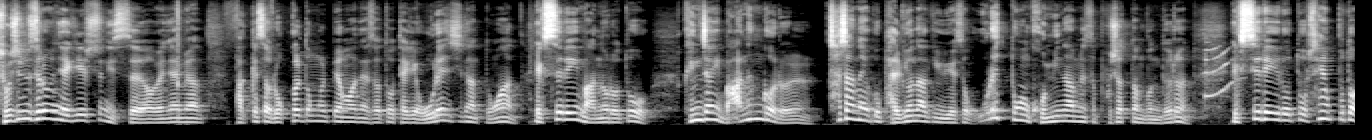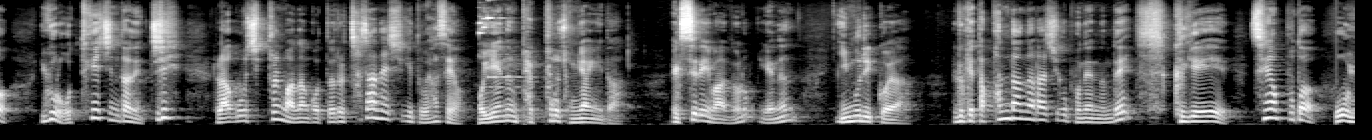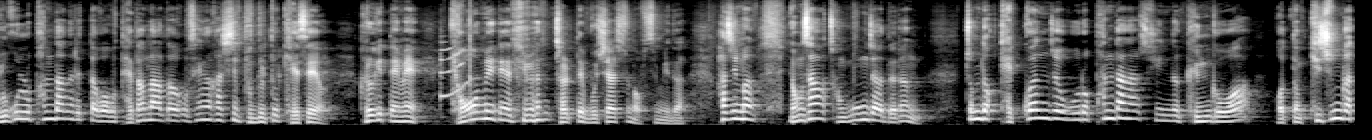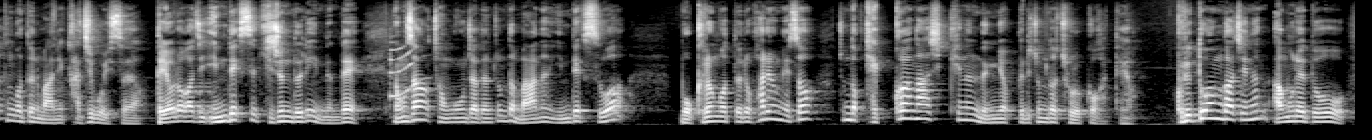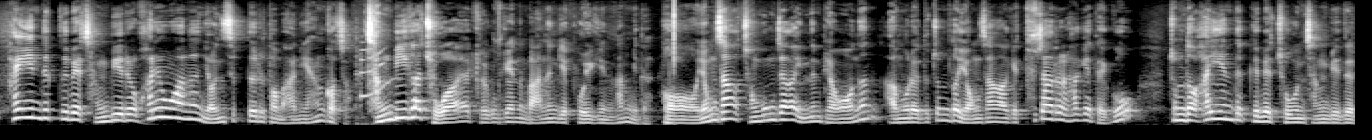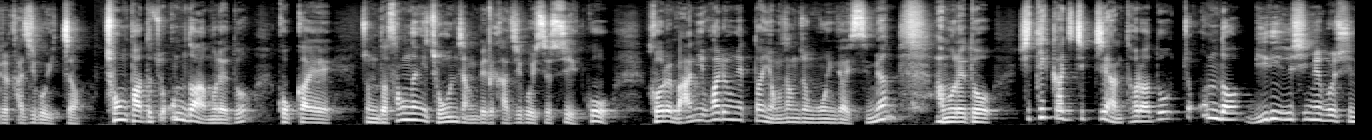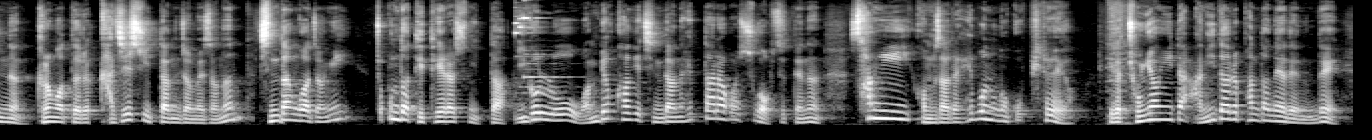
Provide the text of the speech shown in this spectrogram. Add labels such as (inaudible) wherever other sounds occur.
조심스러운 얘기일 수는 있어요. 왜냐하면 밖에서 로컬 동물병원에서도 되게 오랜 시간 동안 엑스레이만으로도 굉장히 많은 거를 찾아내고 발견하기 위해서 오랫동안 고민하면서 보셨던 분들은 엑스레이로도 생각보다 이걸 어떻게 진단했지? 라고 싶을 만한 것들을 찾아내시기도 하세요. 어, 얘는 100% 종양이다. 엑스레이만으로 얘는 이물일 거야. 이렇게 딱 판단을 하시고 보냈는데 그게 생각보다 오 요걸로 판단을 했다고 하고 대단하다고 생각하시는 분들도 계세요. 그렇기 때문에 경험에 대하면 (laughs) 절대 무시할 수는 없습니다. 하지만 영상학 전공자들은 좀 더 객관적으로 판단할 수 있는 근거와 어떤 기준 같은 것들을 많이 가지고 있어요. 여러 가지 인덱스 기준들이 있는데 영상학 전공자들은 좀 더 많은 인덱스와 뭐 그런 것들을 활용해서 좀 더 객관화시키는 능력들이 좀 더 좋을 것 같아요. 그리고 또 한 가지는 아무래도 하이엔드급의 장비를 활용하는 연습들을 더 많이 한 거죠. 장비가 좋아야 결국에는 많은 게 보이기는 합니다. 어, 영상학 전공자가 있는 병원은 아무래도 좀 더 영상학에 투자를 하게 되고 좀 더 하이엔드급의 좋은 장비들을 가지고 있죠. 초음파도 조금 더 아무래도 고가의 좀 더 성능이 좋은 장비를 가지고 있을 수 있고 그거를 많이 활용했던 영상 전공의가 있으면 아무래도 CT까지 찍지 않더라도 조금 더 미리 의심해 볼 수 있는 그런 것들을 가질 수 있다는 점에서는 진단 과정이 조금 더 디테일할 수는 있다. 이걸로 완벽하게 진단을 했다라고 할 수가 없을 때는 상위 검사를 해보는 건 꼭 필요해요. 그러니까 종양이다 아니다를 판단해야 되는데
